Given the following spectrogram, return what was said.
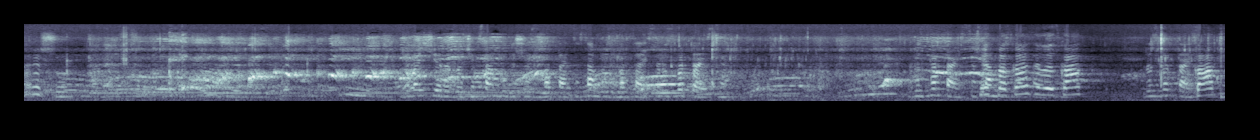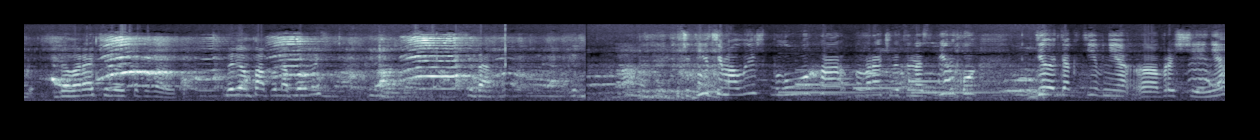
Хорошо. Давай ще разочок, сам будеш розвертатися, сам розвертайся, розвертайся. Розвертайся, Сейчас сам показываю, как розвертайся. как доворачиваются повороты. Зовем папу на помощь. Сюда. Если малыш плохо поворачивается на спинку, делать активнее э, вращение,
